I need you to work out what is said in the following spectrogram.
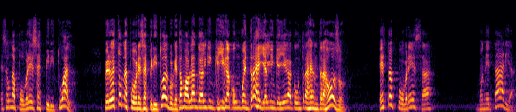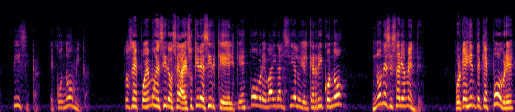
Esa es una pobreza espiritual. Pero esto no es pobreza espiritual, porque estamos hablando de alguien que llega con un buen traje y alguien que llega con un traje andrajoso. Esto es pobreza monetaria, física, económica. Entonces podemos decir, o sea, eso quiere decir que el que es pobre va a ir al cielo y el que es rico no. No necesariamente. Porque hay gente que es pobre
